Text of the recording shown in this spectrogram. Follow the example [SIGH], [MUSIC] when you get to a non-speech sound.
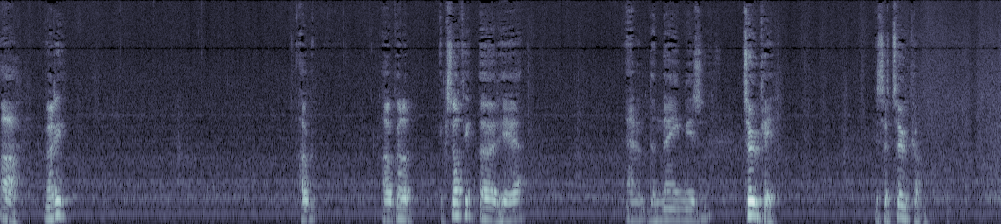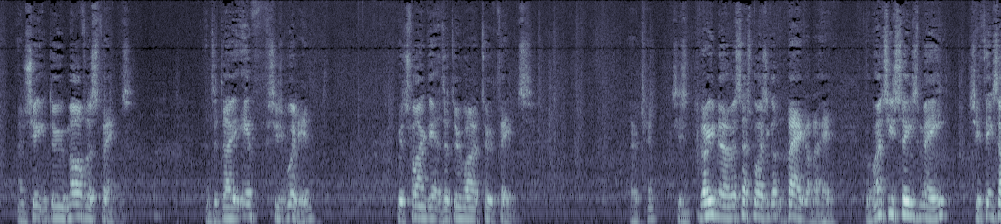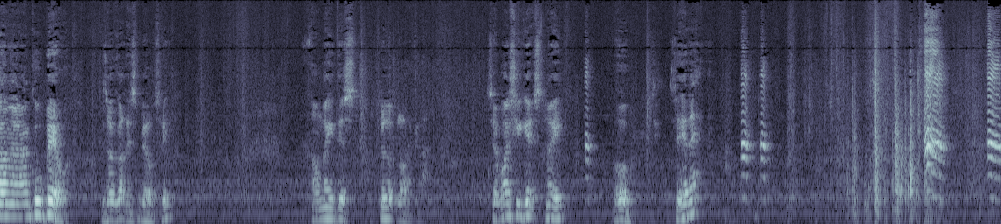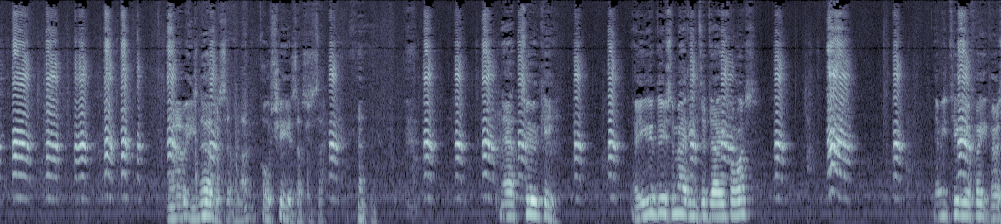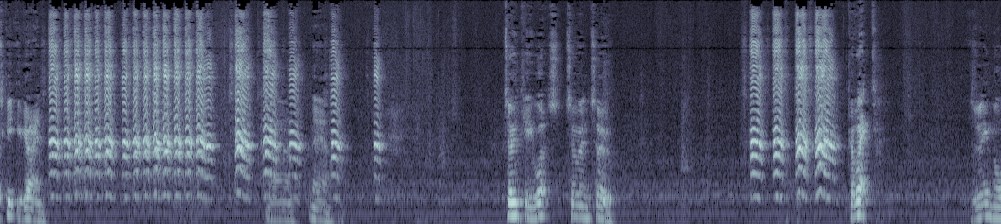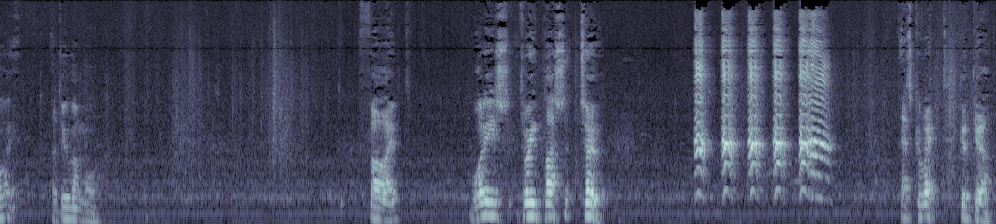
Ah, ready? I've, I've got an exotic bird here and the name is Tuki. It's a toucan and she can do marvellous things. And today, if she's willing, we'll try and get her to do one or two things. Okay? She's very nervous, that's why she's got the bag on her head. But when she sees me, she thinks I'm her Uncle Bill, because I've got this bill, see? I made this to look like her. So once she gets to me, oh, see hear that? No, he's nervous at the moment. Or she is, I should say. [LAUGHS] now, Tuki, are you going to do some adding today for us? Let me tickle your feet first, keep you going. Now, now. Tuki, what's two and two? Correct. Is there any more? I'll do one more. Five. What is three plus two? That's correct. Good girl.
